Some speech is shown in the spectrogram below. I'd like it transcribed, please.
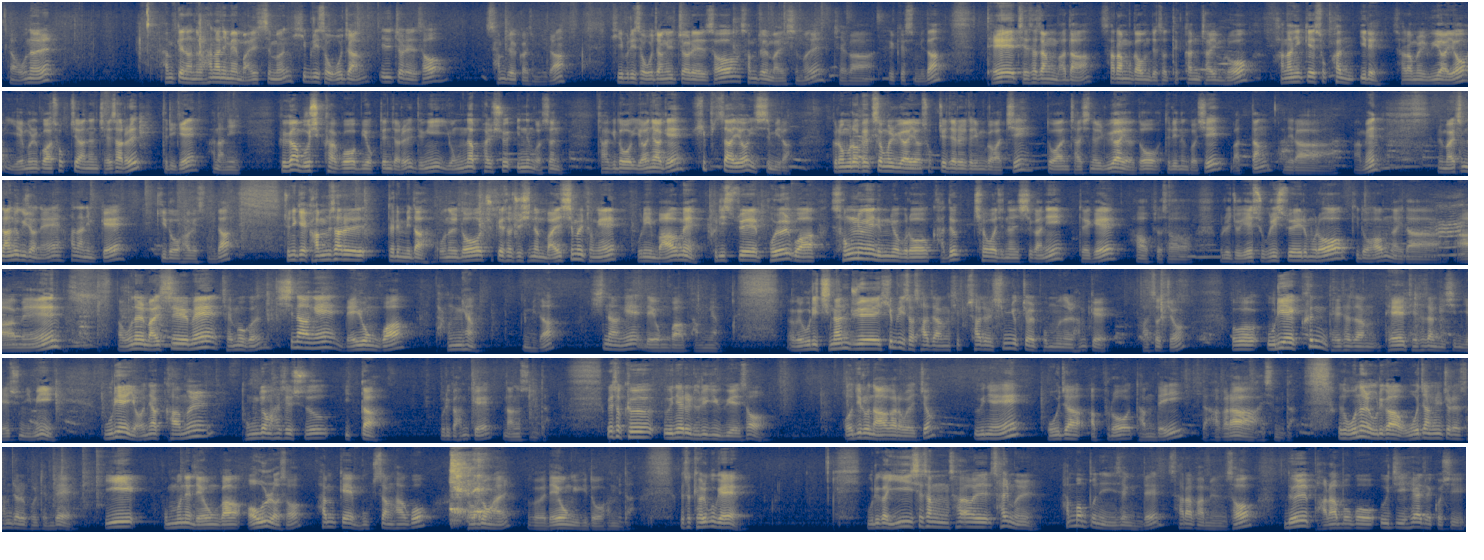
자, 오늘 함께 나눌 하나님의 말씀은 히브리서 5장 1절에서 3절까지입니다. 히브리서 5장 1절에서 3절 말씀을 제가 읽겠습니다. 대제사장마다 사람 가운데서 택한 자이므로 하나님께 속한 일에 사람을 위하여 예물과 속죄하는 제사를 드리게 하나니 그가 무식하고 미혹된 자를 능히 용납할 수 있는 것은 자기도 연약에 휩싸여 있음이라. 그러므로 백성을 위하여 속죄제를 드림과 같이 또한 자신을 위하여도 드리는 것이 마땅하니라. 아멘. 말씀 나누기 전에 하나님께 기도하겠습니다. 주님께 감사를 드립니다. 오늘도 주께서 주시는 말씀을 통해 우리 마음에 그리스도의 보혈과 성령의 능력으로 가득 채워지는 시간이 되게 하옵소서. 우리 주 예수 그리스도의 이름으로 기도하옵나이다. 아멘. 오늘 말씀의 제목은 신앙의 내용과 방향입니다. 신앙의 내용과 방향. 우리 지난주에 히브리서 4장 14절 16절 본문을 함께 봤었죠. 어, 우리의 큰 대사장, 대제사장이신 예수님이 우리의 연약함을 동정하실 수 있다. 우리가 함께 나눴습니다. 그래서 그 은혜를 누리기 위해서 어디로 나아가라고 했죠? 은혜의 보좌 앞으로 담대히 나아가라 했습니다. 그래서 오늘 우리가 5장 1절에서 3절을 볼 텐데 이 본문의 내용과 어울러서 함께 묵상하고 적용할 그 내용이기도 합니다. 그래서 결국에 우리가 이 세상 살, 삶을 한 번뿐인 인생인데 살아가면서 늘 바라보고 의지해야 될 것이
